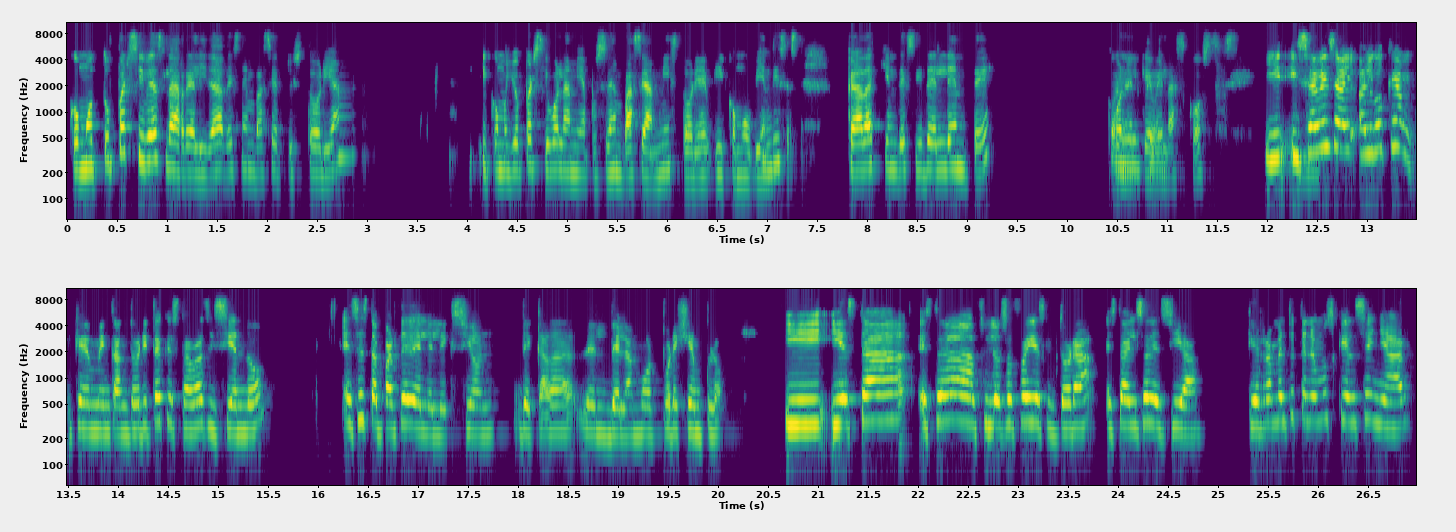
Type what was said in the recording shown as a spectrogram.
como tú percibes la realidad es en base a tu historia, y como yo percibo la mía, pues es en base a mi historia y como bien dices, cada quien decide el lente con, el, que, ve las cosas. Y, sabes, algo que, me encantó ahorita que estabas diciendo, es esta parte de la elección de cada, del, amor, por ejemplo. Y, esta, esta filósofa y escritora, esta Elsa decía que realmente tenemos que enseñar,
